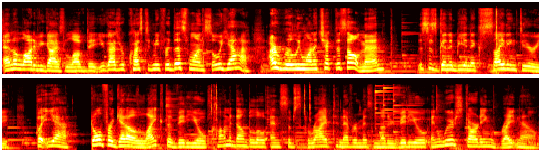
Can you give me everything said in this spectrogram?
And a lot of you guys loved it. You guys requested me for this one, so yeah, I really want to check this out, man. This is gonna be an exciting theory. But yeah, don't forget to like the video, comment down below, and subscribe to never miss another video. And we're starting right now.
